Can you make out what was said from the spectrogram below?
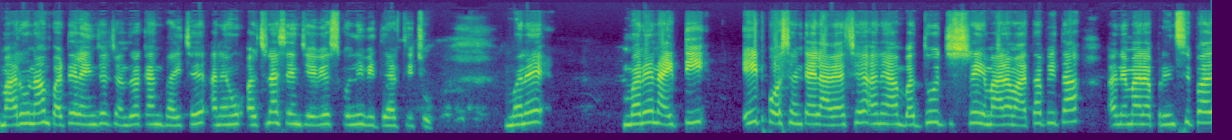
મારું નામ પટેલ એન્જલ ચંદ્રકાંતભાઈ છે અને હું અર્ચના સેન્ટ ઝેવિયર સ્કૂલની વિદ્યાર્થી છું. મને મને નાઇન્ટી એઇટ પર્સન્ટાઇલ આવ્યા છે અને આ બધું જ શ્રેય મારા માતા પિતા અને મારા પ્રિન્સિપલ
